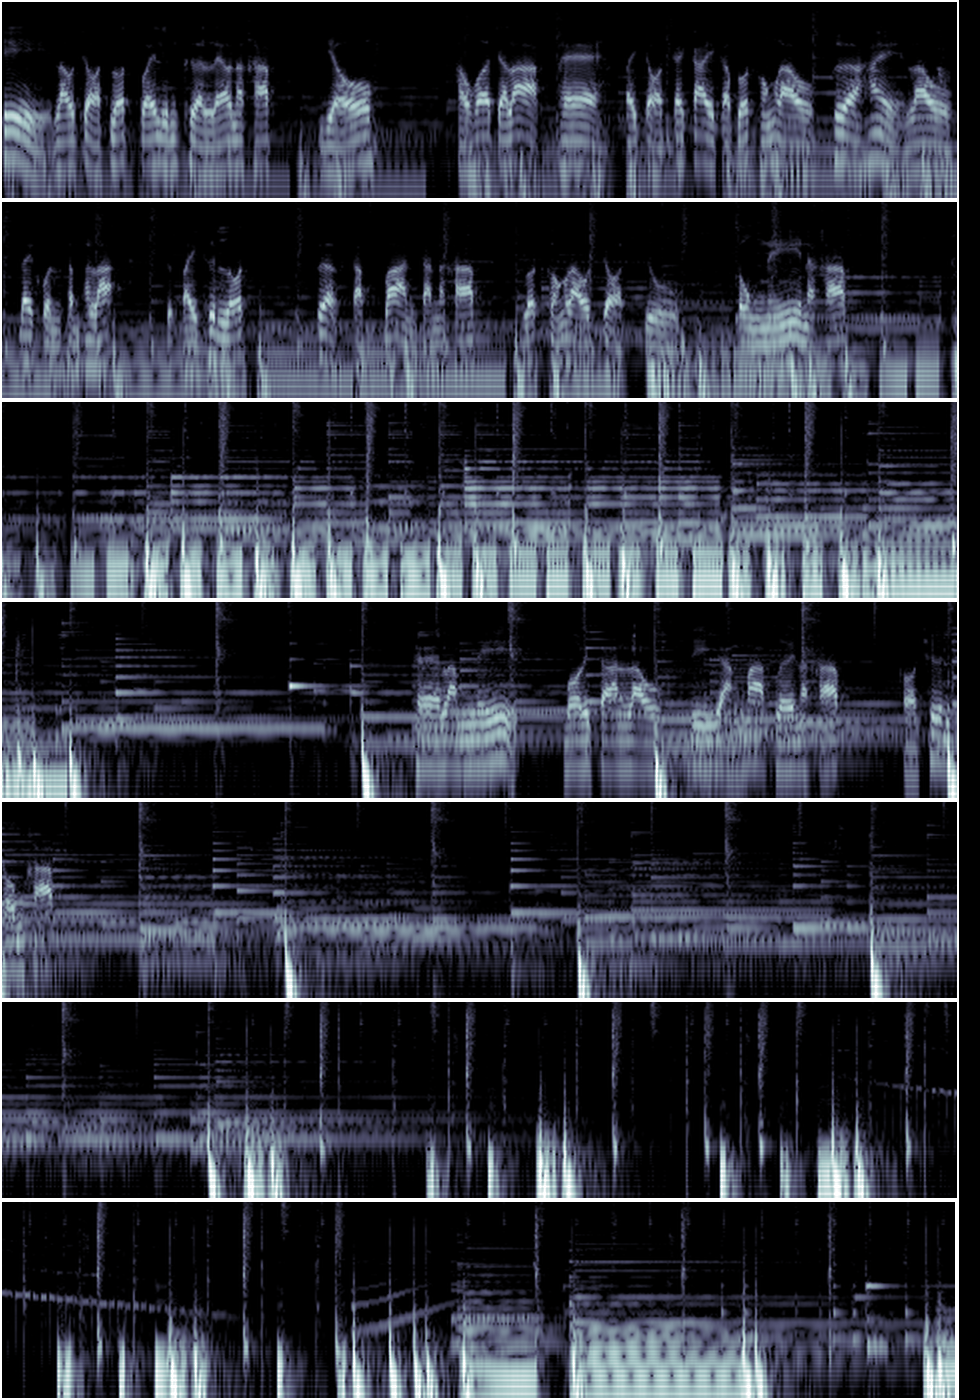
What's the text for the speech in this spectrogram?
ที่เราจอดรถไว้ริมเขื่อนแล้วนะครับ เดี๋ยวเขาก็จะลากแพไปจอดใกล้ ๆ กับรถของเรา เพื่อให้เราได้ขนสัมภาระไปขึ้นรถเพื่อกลับบ้านกันนะครับ รถของเราจอดอยู่ตรงนี้นะครับ พลำนี้บริการเราดีอย่างมากเลยนะครับ ขอชื่นชมครับ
